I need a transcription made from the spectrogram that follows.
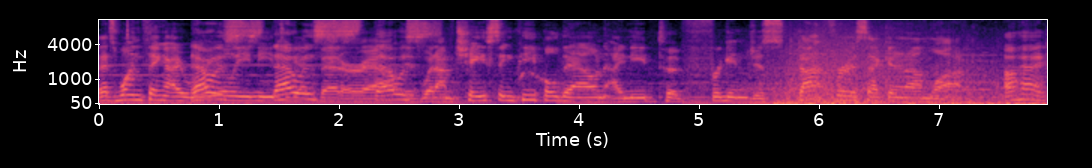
That's one thing I That really was- need to get was- better at. that was- is when I'm chasing people down, I need to friggin' just stop for a second and unlock. oh hey,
